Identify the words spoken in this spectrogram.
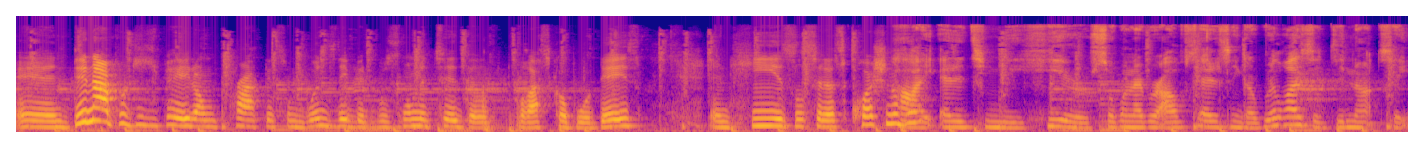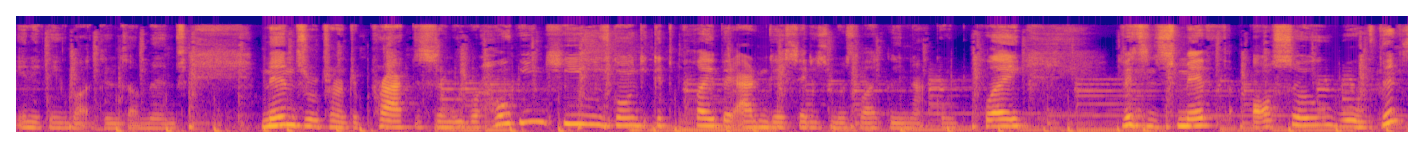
and did not participate on practice on Wednesday, but was limited the, last couple of days. And he is listed as questionable. Hi, editing me here. So whenever I was editing, I realized I did not say anything about Denzel Mims. Mims returned to practice, and we were hoping he was going to get to play, but Adam Gase said he's most likely not going to play. Vyncint Smith also, well, Vince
